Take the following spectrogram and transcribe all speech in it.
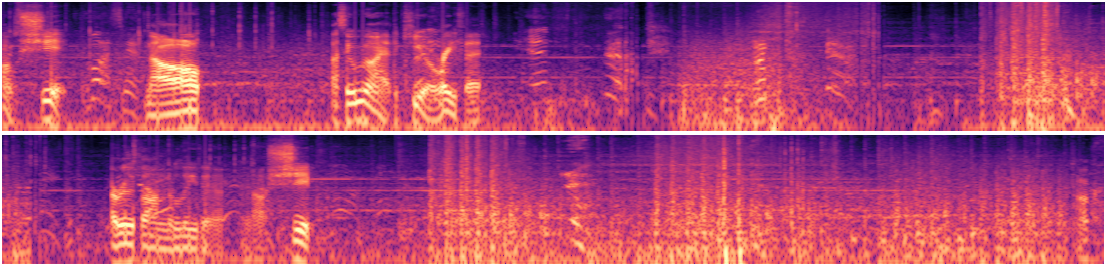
Oh shit. Come on, Sam. No. I see we're gonna have to kill Rafe I really thought I'm the leader. Oh shit. Okay.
